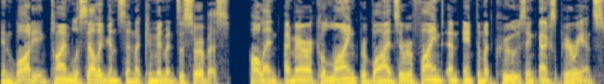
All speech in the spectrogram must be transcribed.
embodying timeless elegance and a commitment to service. Holland America Line provides a refined and intimate cruising experience.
